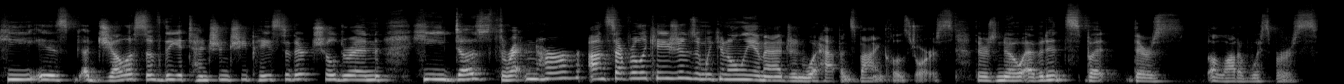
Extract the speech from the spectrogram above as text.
he is jealous of the attention she pays to their children. He does threaten her on several occasions, and we can only imagine what happens behind closed doors. There's no evidence, but there's a lot of whispers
